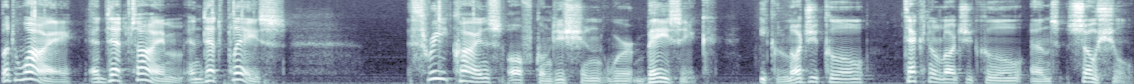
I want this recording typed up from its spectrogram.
But why, at that time and that place? Three kinds of condition were basic, ecological, technological and social.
